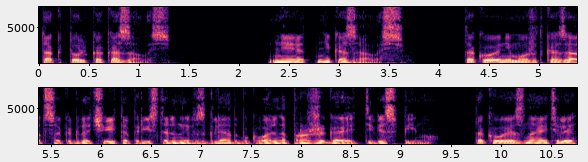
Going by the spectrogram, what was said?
Так только казалось. Нет, не казалось. Такое не может казаться, когда чей-то пристальный взгляд буквально прожигает тебе спину. Такое, знаете ли,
